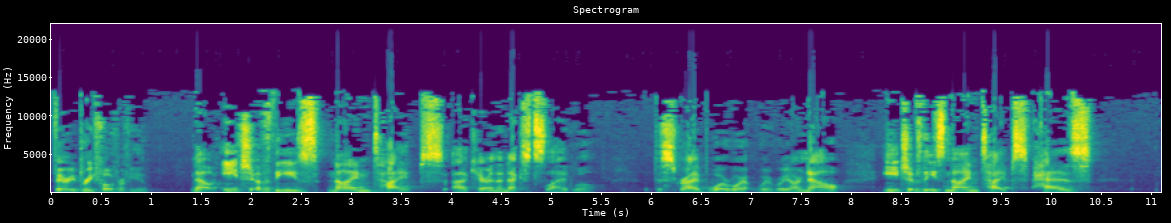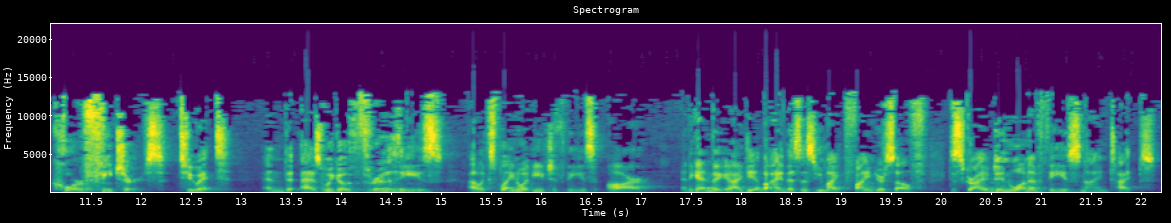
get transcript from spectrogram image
Very brief overview. Now, each of these nine types, uh, Karen, the next slide will describe where, where we are now. Each of these nine types has core features to it. And as we go through these, I'll explain what each of these are. And again, the idea behind this is you might find yourself described in one of these nine types.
